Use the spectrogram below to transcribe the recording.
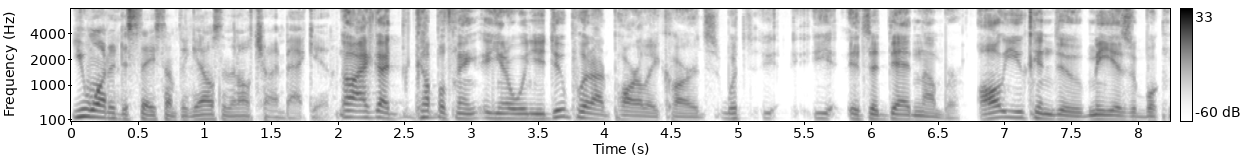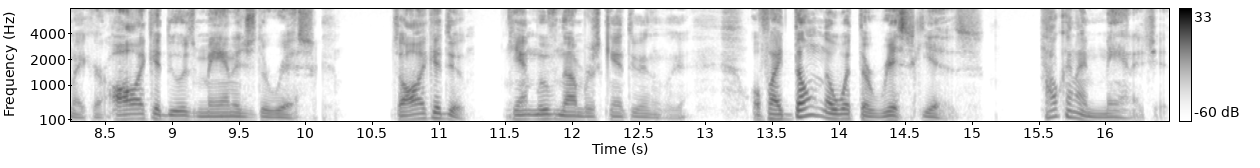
You wanted to say something else, and then I'll chime back in. No, I got a couple things. You know, when you do put out parlay cards, what it's a dead number. All you can do, me as a bookmaker, all I could do is manage the risk. That's all I could do. Can't move numbers, can't do anything. like. Well, if I don't know what the risk is, how can I manage it?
